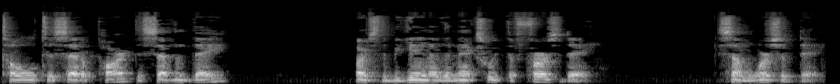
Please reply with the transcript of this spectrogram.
told to set apart, the seventh day, or it's the beginning of the next week, the first day, some worship day.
